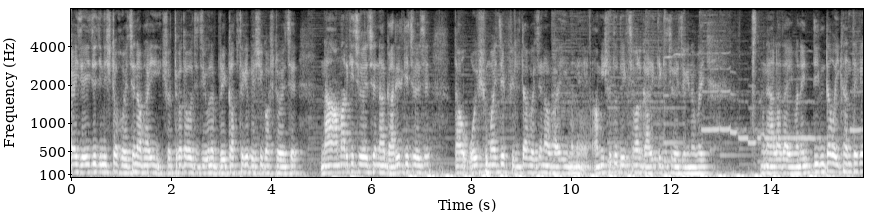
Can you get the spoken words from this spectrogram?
গাইজ এই যে জিনিসটা হয়েছে না ভাই, সত্যি কথা বলছি, জীবনে ব্রেকআপ থেকে বেশি কষ্ট হয়েছে। না আমার কিছু হয়েছে, না গাড়ির কিছু হয়েছে। তাও ওই সময় যে ফিলটা হয়েছে না ভাই মানে আমি শুধু দেখছি আমার গাড়িতে কিছু হয়েছে কিনা ভাই। মানে আলাদাই মানে দিনটা ওইখান থেকে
